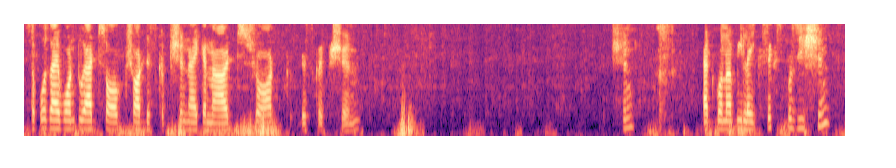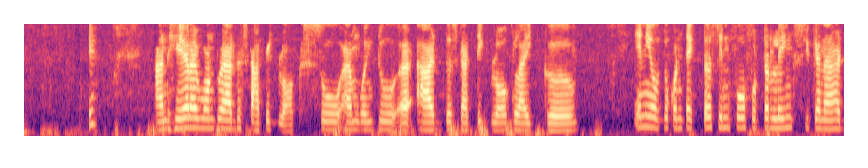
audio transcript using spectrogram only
Suppose i want to add short, short description i can add short description. That's gonna be like sixth position okay and here I want to add the static blocks. So I'm going to uh, add the static block like uh, any of the contactors info footer links you can add.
